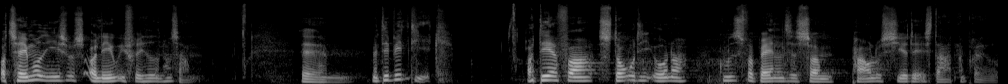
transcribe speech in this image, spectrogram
og tage imod Jesus og leve i friheden hos ham. Øh, men det vil de ikke. Og derfor står de under Guds forbandelse, som Paulus siger der i starten af brevet.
